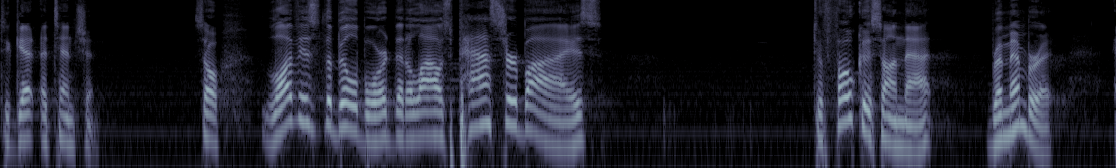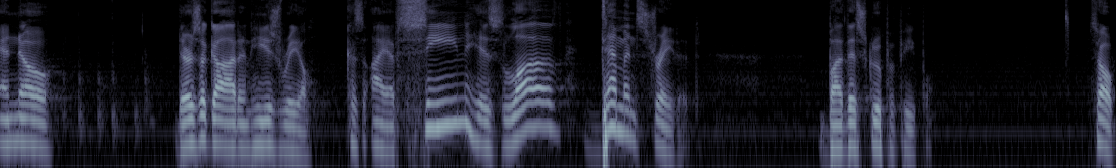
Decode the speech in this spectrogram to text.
to get attention. So, love is the billboard that allows passerbys to focus on that, remember it, and know there's a God and He is real. Because I have seen His love demonstrated by this group of people. So,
